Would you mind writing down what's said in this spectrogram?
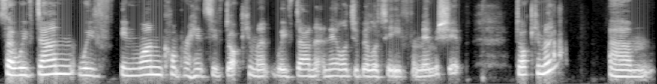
So we've done, we've in one comprehensive document, we've done an eligibility for membership document, um,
